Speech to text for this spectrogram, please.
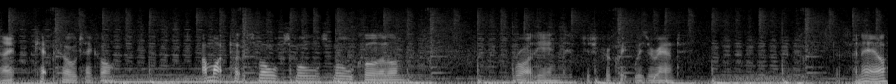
No, kept the Coiltek on. I might put a small, small, small coil on right at the end, just for a quick whiz around. But for now,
